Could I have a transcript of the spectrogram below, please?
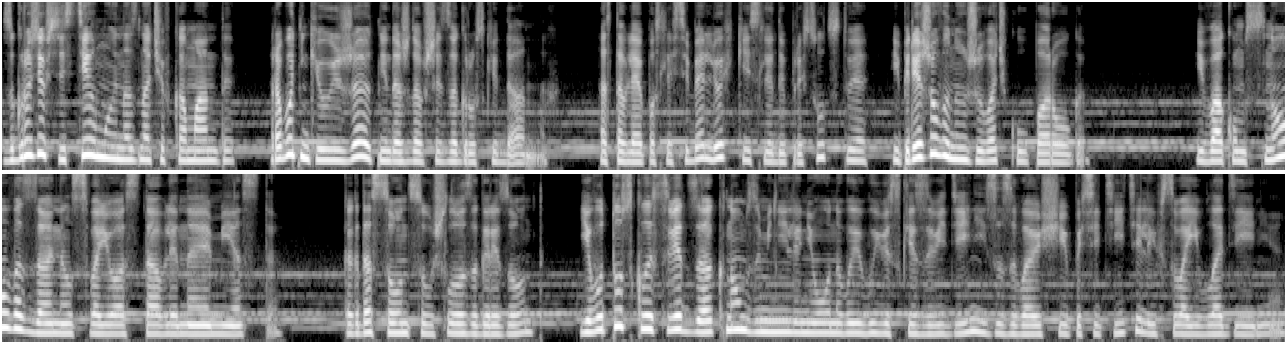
Загрузив систему и назначив команды, работники уезжают, не дождавшись загрузки данных, оставляя после себя легкие следы присутствия и пережеванную жвачку у порога. И вакуум снова занял свое оставленное место – когда солнце ушло за горизонт, его тусклый свет за окном заменили неоновые вывески заведений, зазывающие посетителей в свои владения.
